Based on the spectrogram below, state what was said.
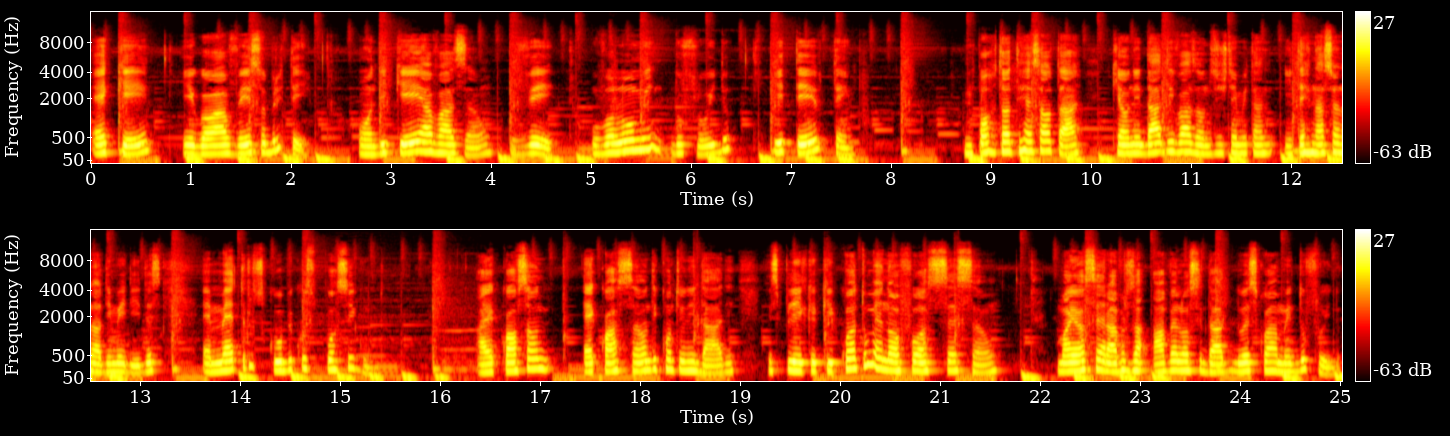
é Q igual a V sobre T, onde Q é a vazão, V o volume do fluido e T o tempo. Importante ressaltar que a unidade de vazão do Sistema Internacional de Medidas é metros cúbicos por segundo. A equação, equação de continuidade explica que quanto menor for a seção, maior será a velocidade do escoamento do fluido.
